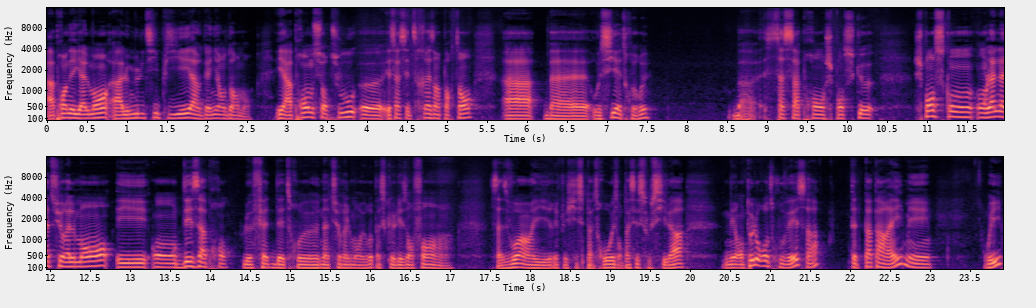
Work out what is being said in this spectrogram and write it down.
apprendre également à le multiplier, à gagner en dormant, et apprendre surtout, euh, et ça c'est très important, à bah, aussi être heureux. Bah, ça s'apprend, je pense que je pense qu'on l'a naturellement et on désapprend le fait d'être naturellement heureux parce que les enfants, hein, ça se voit, hein, ils réfléchissent pas trop, ils ont pas ces soucis-là, mais on peut le retrouver, ça. Peut-être pas pareil, mais oui,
